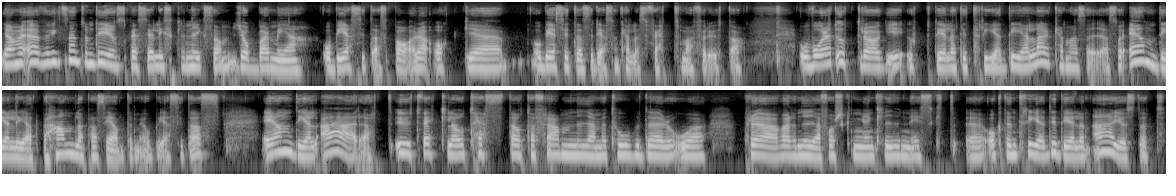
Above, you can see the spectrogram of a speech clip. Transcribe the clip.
Ja, men Överviktscentrum det är en specialistklinik som jobbar med obesitas bara och eh, obesitas är det som kallas fetma förut. Då. Och vårt uppdrag är uppdelat i tre delar kan man säga. Så en del är att behandla patienter med obesitas. En del är att utveckla och testa och ta fram nya metoder och pröva den nya forskningen kliniskt. Eh, och den tredje delen är just att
